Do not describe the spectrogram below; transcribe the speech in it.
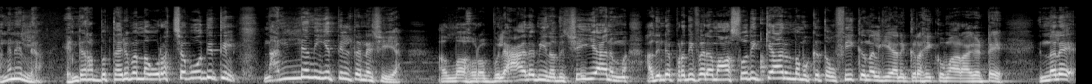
അങ്ങനെയല്ല. എന്റെ റബ്ബ് തരുമെന്ന ഉറച്ച ബോധ്യത്തിൽ നല്ല നീയത്തിൽ തന്നെ ചെയ്യുക അള്ളാഹു റബ്ബുൽ ആലമീൻ അത് ചെയ്യാനും അതിന്റെ പ്രതിഫലം ആസ്വദിക്കാനും നമുക്ക് തൗഫീക്ക് നൽകി അനുഗ്രഹിക്കുമാറാകട്ടെ. ഇന്നലെ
